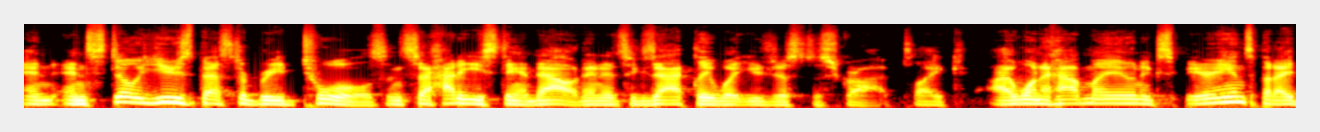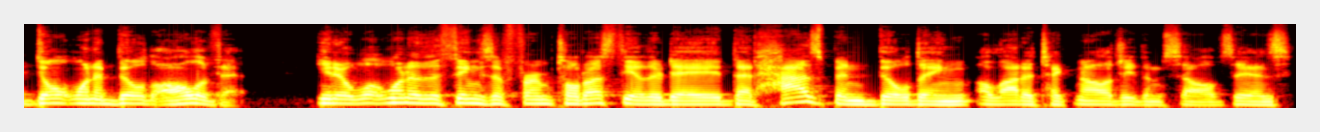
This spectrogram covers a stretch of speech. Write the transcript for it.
and, and still use best of breed tools. And so how do you stand out? And it's exactly what you just described. Like I want to have my own experience, but I don't want to build all of it. You know, what one of the things a firm told us the other day that has been building a lot of technology themselves is,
